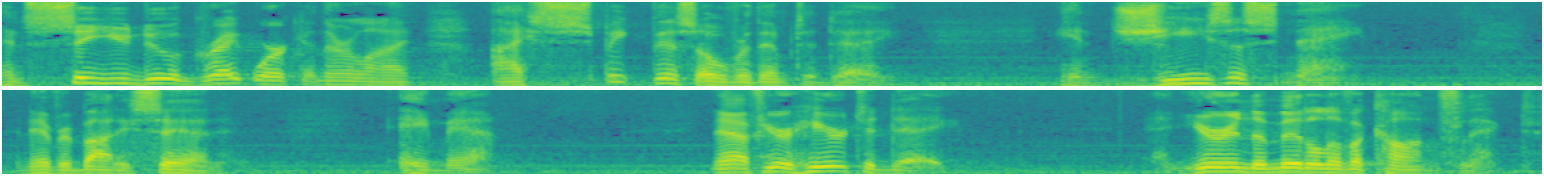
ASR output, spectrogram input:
and see you do a great work in their life. I speak this over them today in Jesus' name. And everybody said, Amen. Now, if you're here today and you're in the middle of a conflict,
